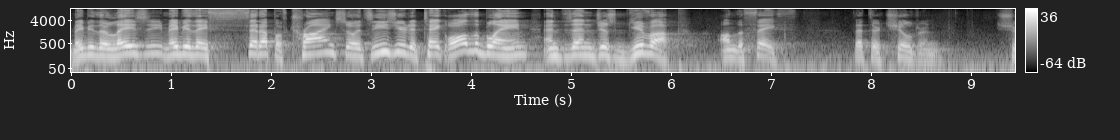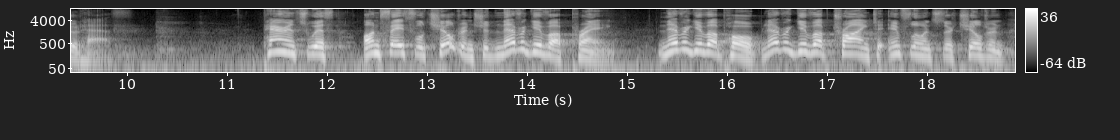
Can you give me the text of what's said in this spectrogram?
maybe they're lazy, maybe they fed up of trying, so it's easier to take all the blame and then just give up on the faith that their children should have. Parents with unfaithful children should never give up praying, never give up hope, never give up trying to influence their children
